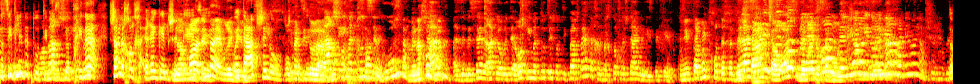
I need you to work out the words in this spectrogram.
תעשי גלידת תותים, אמר אז בבחינה, אפשר לאכול רגל של נכון, איזה- אין בעיה עם רגל. או את האף שלו. חצי איזה- תולעת. אמר נכון. שאם התות סגור, נכון. אז זה בסדר רק להוריד את הירוק, אם התות יש לו טיפה פתח, אז לחתוך לשתיים ולהסתכל. אני תמיד חותכת ולעשות בשתיים את הראש ומה? היום. טוב,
